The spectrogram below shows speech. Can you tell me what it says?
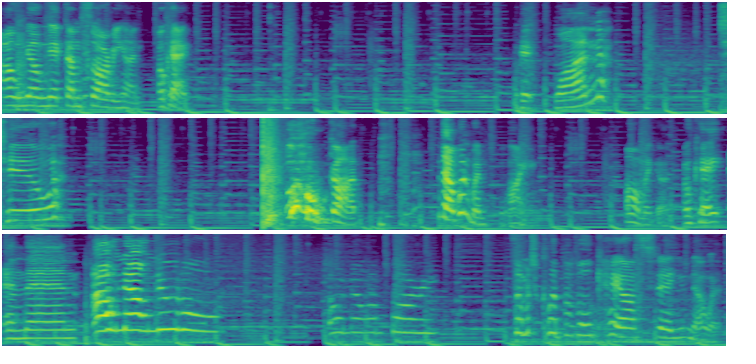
oh no, Nick, I'm sorry, hon. Okay. Okay, one two. Oh, God. that one went flying. Oh, my God. Okay, and then... Oh, no, Noodle! Oh, no, I'm sorry. So much clippable chaos today. You know it.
